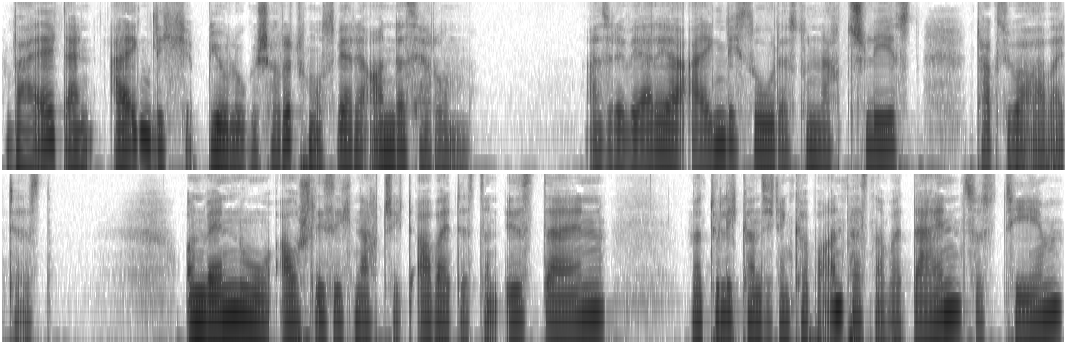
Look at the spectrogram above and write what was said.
weil dein eigentlicher biologischer Rhythmus wäre andersherum. Also der wäre ja eigentlich so, dass du nachts schläfst, tagsüber arbeitest. Und wenn du ausschließlich Nachtschicht arbeitest, dann ist dein Natürlich kann sich dein Körper anpassen, aber dein System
